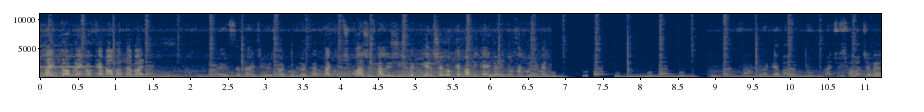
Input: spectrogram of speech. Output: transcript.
tutaj dobrego kebaba. Dawaj. No i słuchajcie, już na głównym tartaku przy plaży znaleźliśmy pierwszego kebabika i do niego zachodzimy. Zafra kebab. Zobaczymy.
